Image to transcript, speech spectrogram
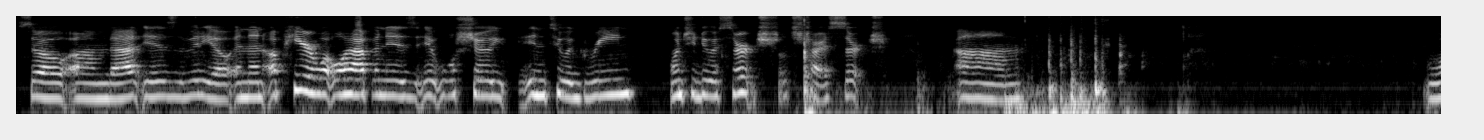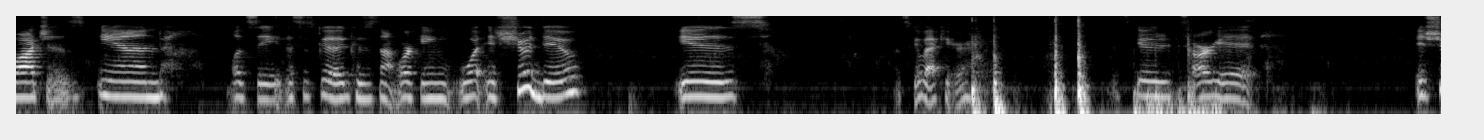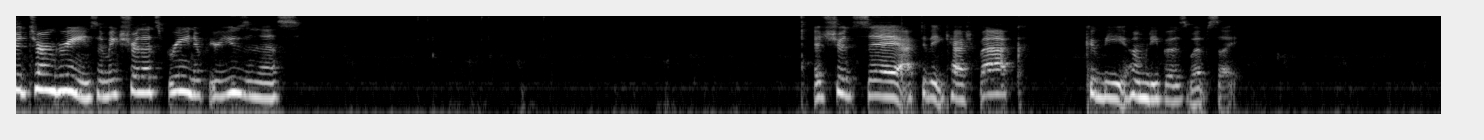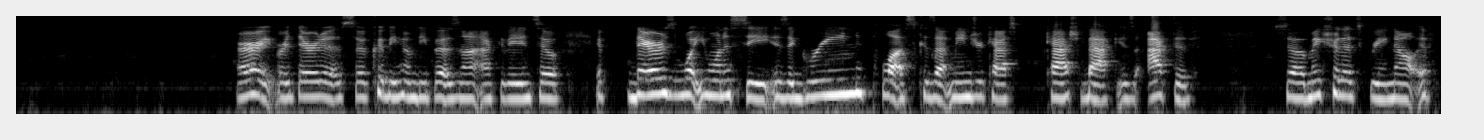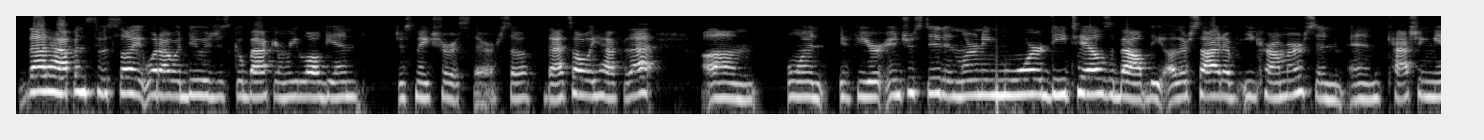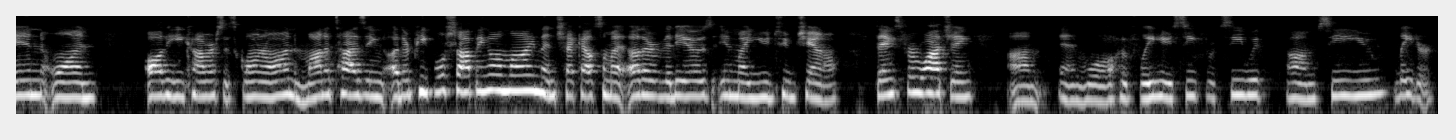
So um, that is the video. And then up here, what will happen is it will show you into a green once you do a search. Let's try a search. Um, watches. And let's see, this is good because it's not working. What it should do is, let's go back here. Let's go to Target. It should turn green, so make sure that's green if you're using this. It should say activate cash back. Could be Home Depot's website. All right, right there it is. So it could be Home Depot is not activating. So if there's what you want to see is a green plus because that means your cash cash back is active. So make sure that's green. Now, if that happens to a site, what I would do is just go back and relog in. Just make sure it's there. So that's all we have for that. Um, on if you're interested in learning more details about the other side of e-commerce and, and cashing in on all the e-commerce that's going on monetizing other people shopping online, then check out some of my other videos in my YouTube channel. Thanks for watching, um, and we'll hopefully see see with um, see you later.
